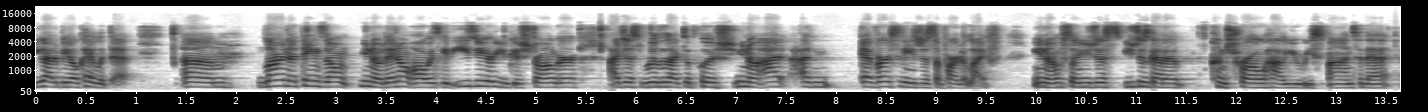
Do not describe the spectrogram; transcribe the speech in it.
You got to be okay with that. Um, learn that things don't, you know, they don't always get easier. You get stronger. I just really like to push. You know, I, I adversity is just a part of life. You know, so you just you just got to control how you respond to that.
